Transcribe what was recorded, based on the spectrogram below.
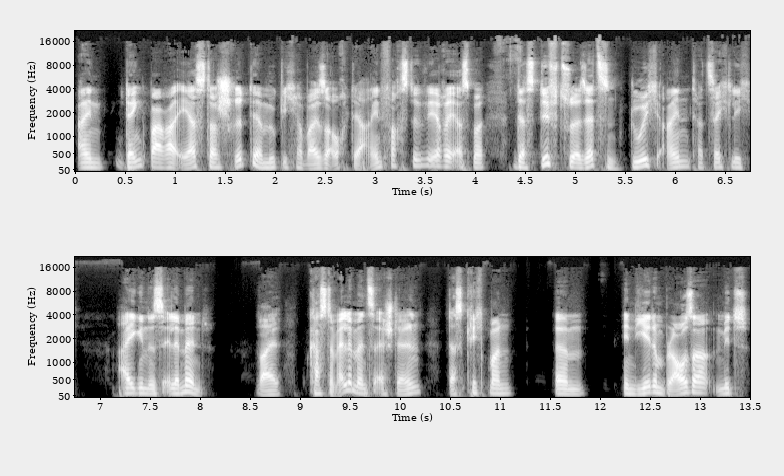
ein denkbarer erster Schritt, der möglicherweise auch der einfachste wäre, erstmal das Div zu ersetzen durch ein tatsächlich eigenes Element. Weil Custom Elements erstellen, das kriegt man ähm, in jedem Browser mit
